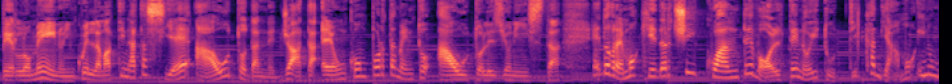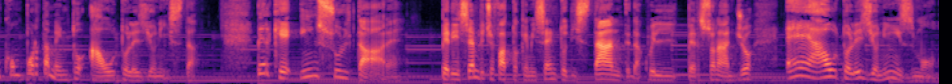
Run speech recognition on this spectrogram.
perlomeno in quella mattinata si è autodanneggiata, è un comportamento autolesionista. E dovremmo chiederci quante volte noi tutti cadiamo in un comportamento autolesionista. Perché insultare, per il semplice fatto che mi sento distante da quel personaggio, è autolesionismo,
